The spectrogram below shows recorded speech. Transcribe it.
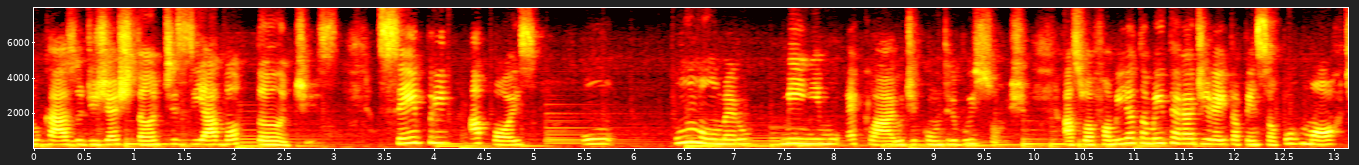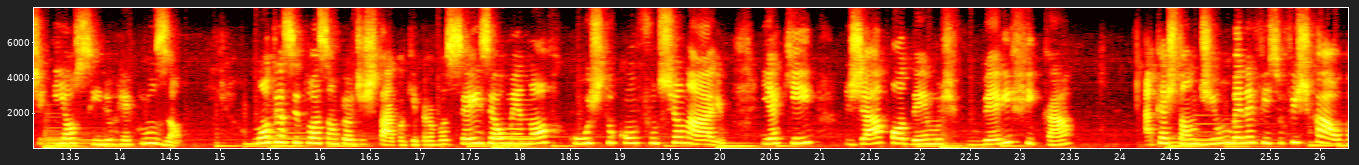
no caso de gestantes e adotantes sempre após um, um número mínimo, é claro, de contribuições. A sua família também terá direito à pensão por morte e auxílio reclusão. Uma outra situação que eu destaco aqui para vocês é o menor custo com funcionário. E aqui já podemos verificar a questão de um benefício fiscal,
